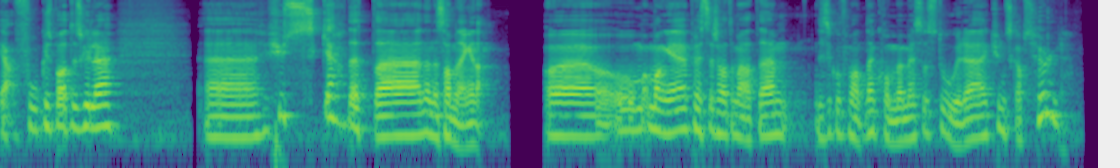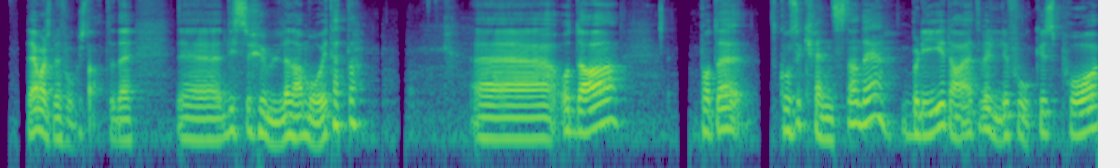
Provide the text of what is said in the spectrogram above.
ja, fokus på at du skulle eh, huske dette, denne sammenhengen. da. Og, og, mange prester sa til meg at eh, disse konfirmantene kommer med så store kunnskapshull. Det var liksom et fokus. da. Det, det, disse hullene da må vi tette. Eh, og da på en måte Konsekvensen av det blir da et veldig fokus på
